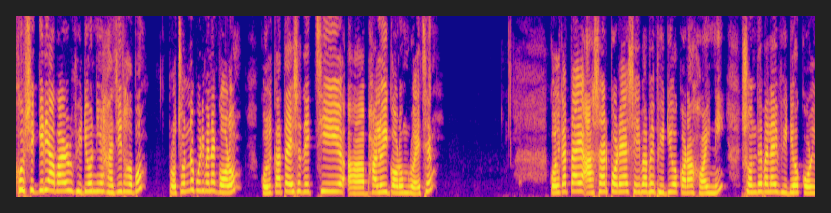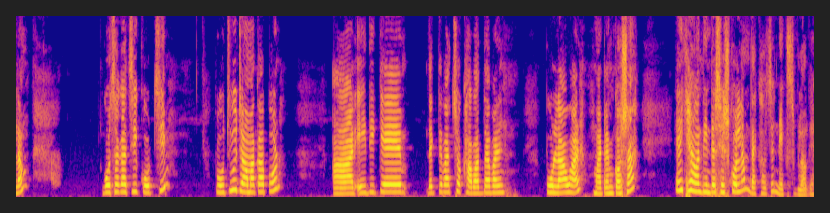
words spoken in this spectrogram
খুব শিগগিরই আবার ভিডিও নিয়ে হাজির হব। প্রচণ্ড পরিমাণে গরম। কলকাতা এসে দেখছি ভালোই গরম রয়েছে। কলকাতায় আসার পরে সেইভাবে ভিডিও করা হয়নি। সন্ধেবেলায় ভিডিও করলাম। গোছাগাছি করছি। প্রচুর জামা কাপড় আর এইদিকে দেখতে পাচ্ছ খাবার দাবার পোলাও আর মাটন কষা। এই খেয়ে আমার দিনটা শেষ করলাম। দেখা হচ্ছে নেক্সট ব্লগে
